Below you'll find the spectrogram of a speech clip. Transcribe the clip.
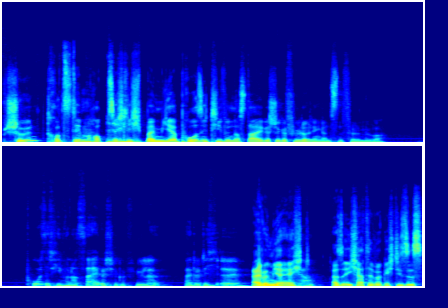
schön, trotzdem hauptsächlich bei mir positive nostalgische Gefühle den ganzen Film über. Positive nostalgische Gefühle, weil du dich. Äh, also bei mir echt. Ja? Also ich hatte wirklich dieses,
